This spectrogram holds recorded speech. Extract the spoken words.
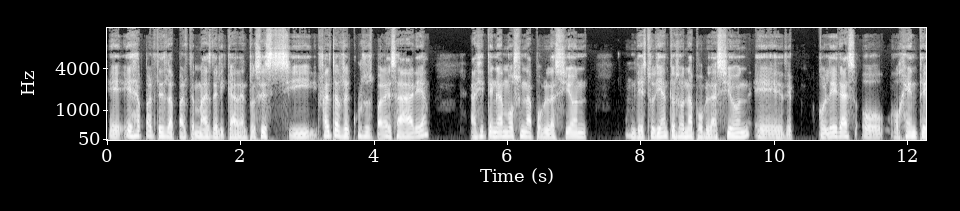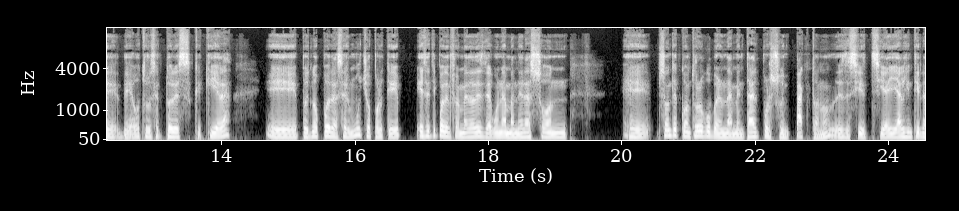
eh, esa parte es la parte más delicada. Entonces, si faltan recursos para esa área, así tengamos una población de estudiantes o una población eh, de colegas o, gente de otros sectores que quiera, eh, pues no puede hacer mucho porque ese tipo de enfermedades de alguna manera son eh, son de control gubernamental por su impacto, ¿no? Es decir, si hay alguien tiene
